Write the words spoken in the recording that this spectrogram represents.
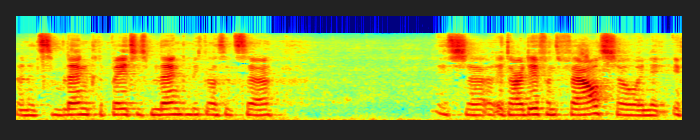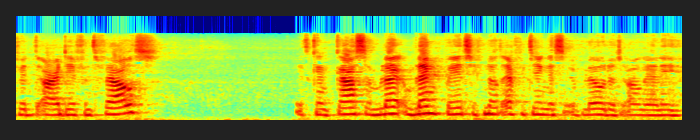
And it's blank the page is blank because it's uh, it's uh, it are different files. So and if it are different files it can cast a blank page if not everything is uploaded already.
